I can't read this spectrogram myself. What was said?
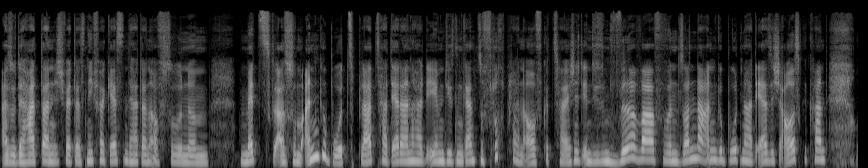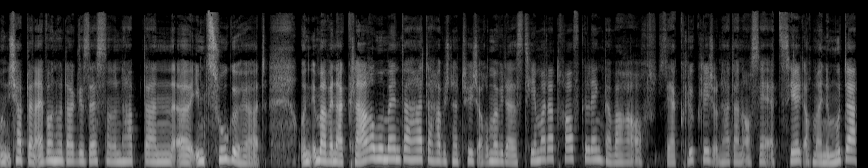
Also der hat dann, ich werde das nie vergessen, der hat dann auf so einem Metz, auf so einem Angebotsplatz, hat er dann halt eben diesen ganzen Fluchtplan aufgezeichnet. In diesem Wirrwarr von Sonderangeboten hat er sich ausgekannt und ich habe dann einfach nur da gesessen und habe dann äh, ihm zugehört. Und immer wenn er klare Momente hatte, habe ich natürlich auch immer wieder das Thema da drauf gelenkt. Da war er auch sehr glücklich und hat dann auch sehr erzählt, auch meine Mutter,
